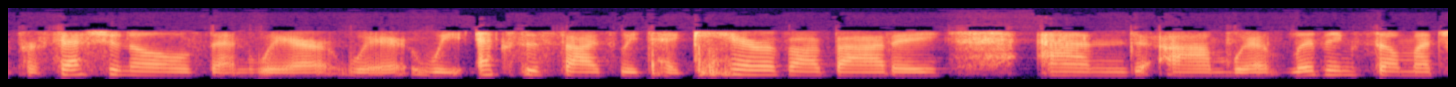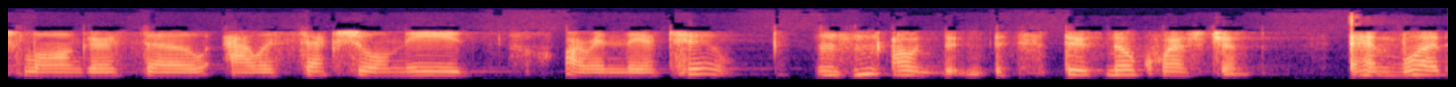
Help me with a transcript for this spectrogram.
professionals and we're we're we exercise, we take care of our body, and um, we're living so much longer. So our sexual needs are in there too. hmm Oh, th- there's no question. And what,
